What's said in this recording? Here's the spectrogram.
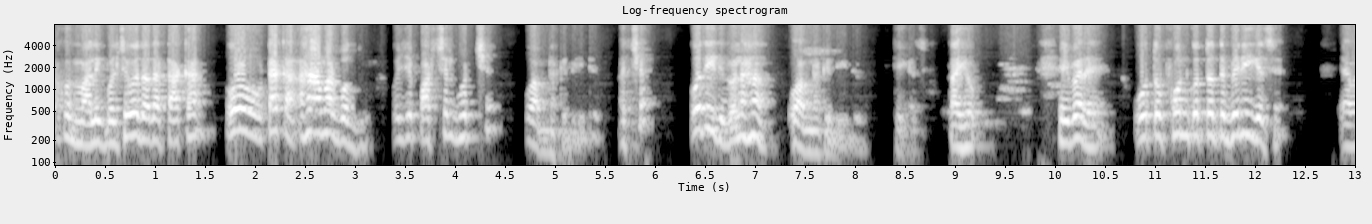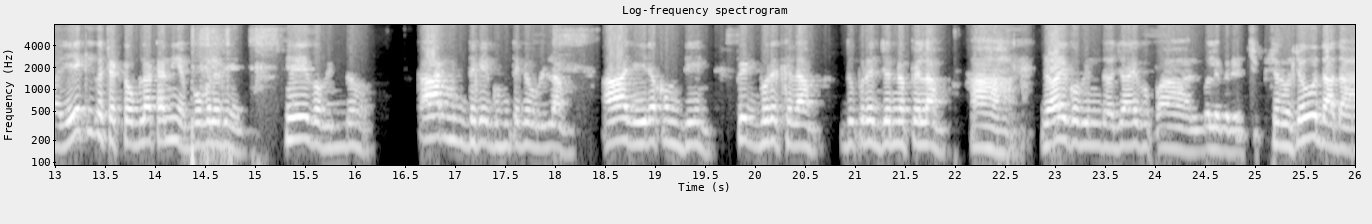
তখন মালিক বলছে, ও দাদা, টাকা? ও, টাকা হ্যাঁ আমার বন্ধু। ওই যে পার্সেল ভরছে, ও আপনাকে দিয়ে দেবে। আচ্ছা ও দিয়ে দেবে? বলে হ্যাঁ ও আপনাকে দিয়ে দেবে। ঠিক আছে, তাই হোক। এবারে ও তো ফোন করতে করতে বেরিয়ে গেছে। এবার এ কি করছে, টোবলাটা নিয়ে বগলে দিয়ে, হে গোবিন্দ কার মুখ থেকে ঘুম থেকে উঠলাম? আজ এইরকম দিন, পেট ভরে খেলাম, দুপুরের জন্য পেলাম। হা হা। জয় গোবিন্দ, জয় গোপাল, বলে বেরোচ্ছে। পিছনে বলছে, ও দাদা,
